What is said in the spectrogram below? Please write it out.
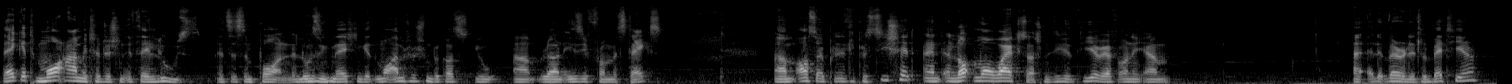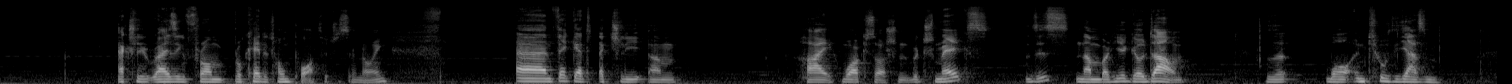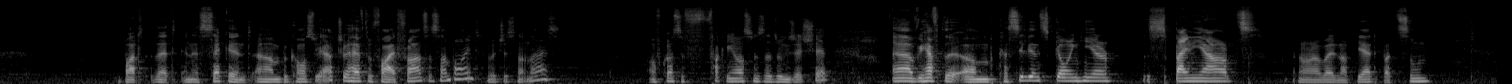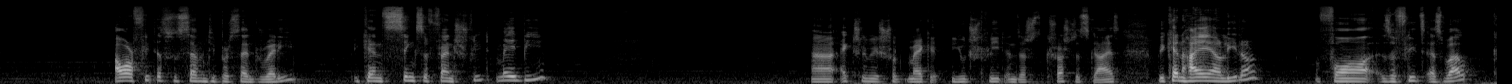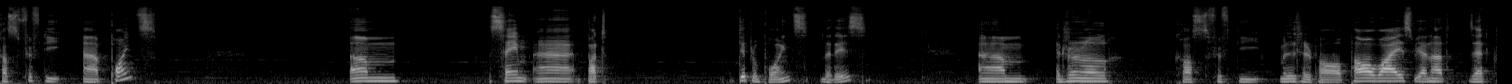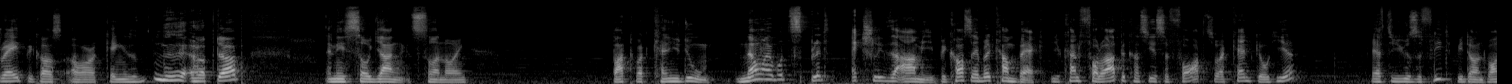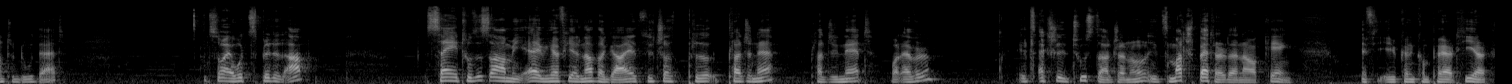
They get more army tradition if they lose. This is important. A losing nation gets more army tradition because you um, learn easy from mistakes. Um, also a little prestige hit and a lot more war exhaustion. Here we have only um, a, a, very little bit here. Actually rising from blockaded home ports, which is annoying. And they get actually um, high war exhaustion, which makes this number here go down. The more enthusiasm but that in a second, um, because we actually have to fight France at some point, which is not nice. Of course, the fucking Austrians are doing their shit. Uh, we have the um, Castilians going here, the Spaniards. Uh, well, not yet, but soon. Our fleet is to 70% ready. We can sink the French fleet, maybe. Uh, actually, we should make a huge fleet and just crush these guys. We can hire a leader for the fleets as well costs 50 uh, points. Um, same, uh, but Diplo points, that is. Um, a general costs 50 military power. Power-wise, we are not that great because our king is upped up. And he's so young, it's so annoying. But what can you do? Now I would split actually the army, because they will come back. You can't follow up because he's a fort, so I can't go here. We have to use a fleet. We don't want to do that. So I would split it up. Say to this army, hey, we have here another guy. It's just Plantagenet. Plaginet, whatever. It's actually a two-star general. It's much better than our king, if you can compare it here.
